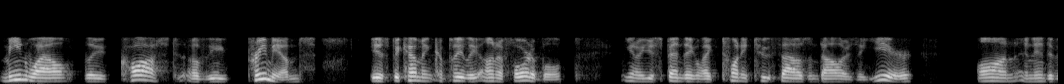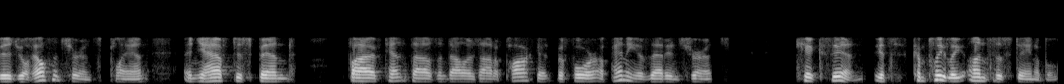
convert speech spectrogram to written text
Meanwhile, the cost of the premiums is becoming completely unaffordable. You know, you're spending like $22,000 a year on an individual health insurance plan, and you have to spend five, ten thousand dollars out of pocket before a penny of that insurance kicks in. It's completely unsustainable.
